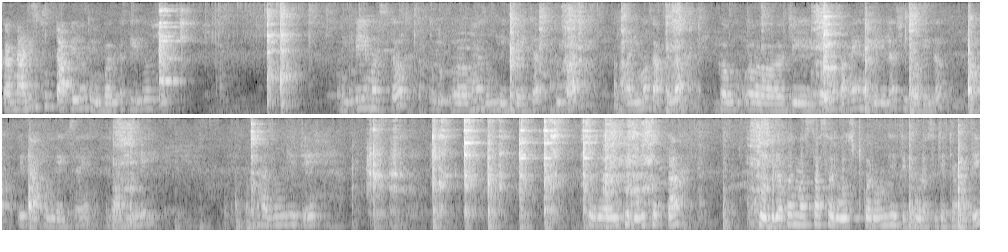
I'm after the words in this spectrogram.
कारण आधीच खूप टाकलेलं होतं मी बंद केलं होतं. आणि ते मस्त भाजून घ्यायचं याच्यात तुपात. आणि मग आपल्याला गहू जे गव्हाचं आहे ना केलेलं शिजवलेलं ते टाकून द्यायचं आहे तर हे भाजून घेते. तर इथे बघू शकता खोबरं पण मस्त असं रोस्ट करून घेते थोडंसं त्याच्यामध्ये.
